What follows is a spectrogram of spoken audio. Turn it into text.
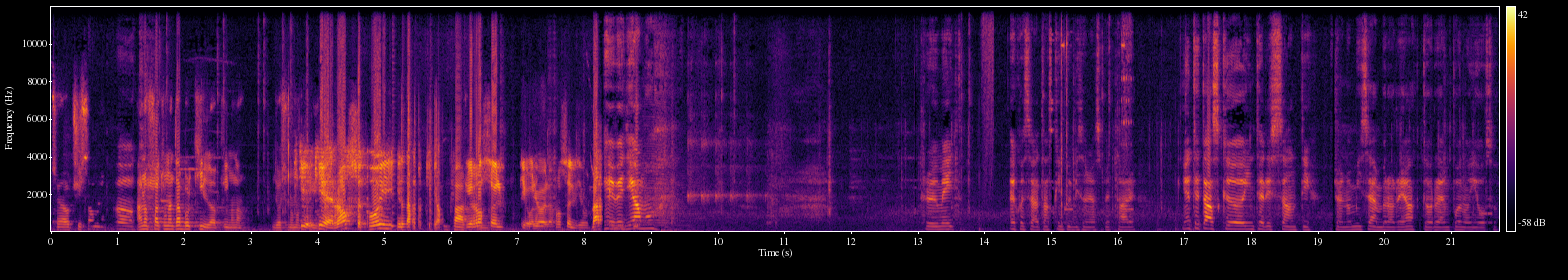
Cioè, ho ucciso me. ok. Hanno fatto una double kill prima, no? Dove sono morto Chi, io. chi è rosso e poi è? Infatti. Il rosso è il viola. Il rosso è il viola. Ma- Ok, vediamo. Crewmate. E questa è la task in cui bisogna aspettare. Niente task eh, interessanti. Cioè, non mi sembra. Reactor è un po' noioso.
